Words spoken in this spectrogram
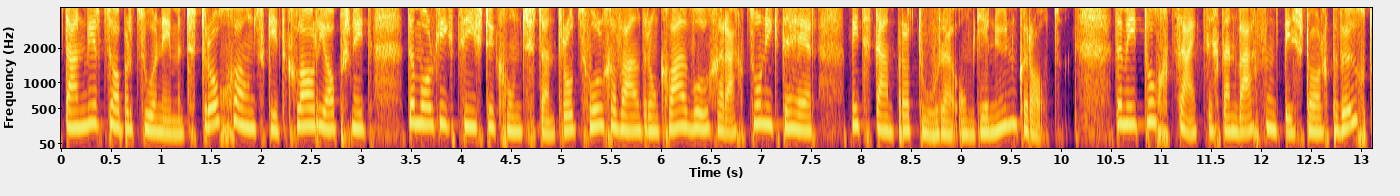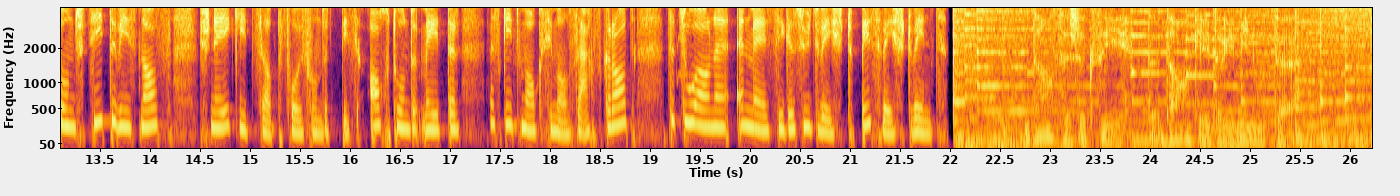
Dann wird es aber zunehmend trocken und es gibt klare Abschnitte. Der morgige Dienstag kommt dann trotz Wolkenfelder und Quellwolken recht sonnig daher mit Temperaturen um die 9 Grad. Der Mittwoch zeigt sich dann wechselnd bis stark bewölkt und zeitweise nass. Schnee gibt es ab 500 bis 800 Meter. Es gibt maximal 6 Grad. Dazu ein mäßiger Südwest- bis Westwind. Das war der Tag in 3 Minuten.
